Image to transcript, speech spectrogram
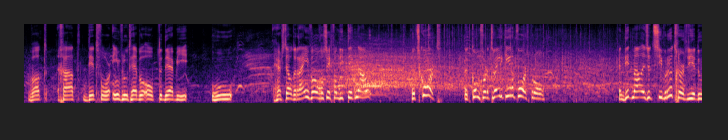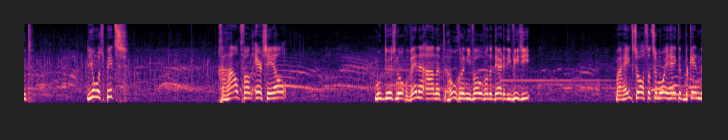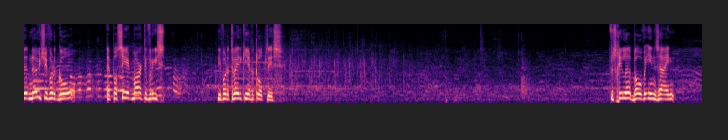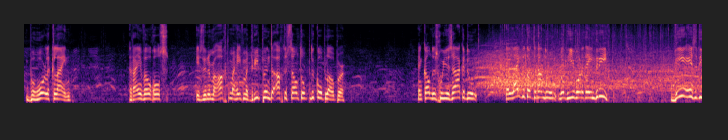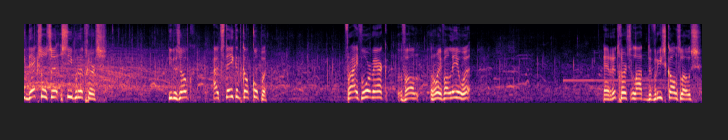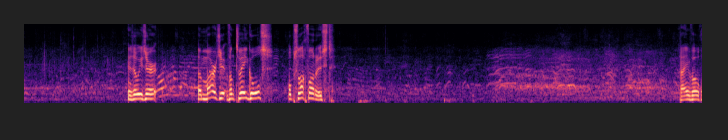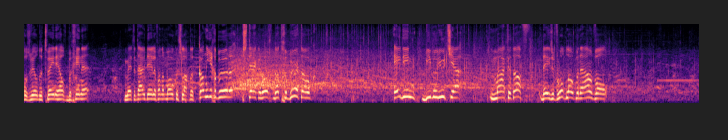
Wat gaat dit voor invloed hebben op de derby? Hoe herstelt de Rijnvogel zich van die tik. Nou, het scoort. Het komt voor de tweede keer op voorsprong. En ditmaal is het Sieb Rutgers die het doet. De jonge spits. Gehaald van RCL. Moet dus nog wennen aan het hogere niveau van de derde divisie. Maar heeft, zoals dat zo mooi heet, het bekende neusje voor de goal. En passeert Mark de Vries, die voor de tweede keer geklopt is. Verschillen bovenin zijn behoorlijk klein. Rijnvogels is de nummer 8, maar heeft maar drie punten achterstand op de koploper. En kan dus goede zaken doen. En lijkt het ook te gaan doen, want hier wordt het 1-3. Weer is het die Dekselse Siep Rutgers. Die dus ook uitstekend kan koppen. Vrij voorwerk van Roy van Leeuwen. En Rutgers laat de Vries kansloos. En zo is er een marge van twee goals op slag van rust. Rijnvogels wil de tweede helft beginnen met het uitdelen van de mokerslag. Dat kan hier gebeuren. Sterker nog, dat gebeurt ook. Edin Bibeljucia maakt het af. Deze vlotlopende aanval.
